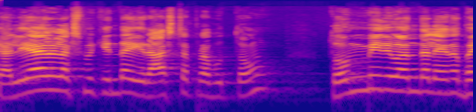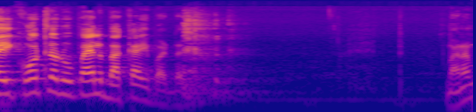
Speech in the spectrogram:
కళ్యాణ లక్ష్మి కింద ఈ రాష్ట్ర ప్రభుత్వం తొమ్మిది వందల ఎనభై కోట్ల రూపాయలు బకాయి పడ్డది. మనం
